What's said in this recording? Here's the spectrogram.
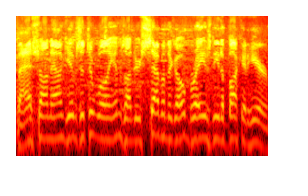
Fashaw now gives it to Williams. Under seven to go. Braves need a bucket here.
